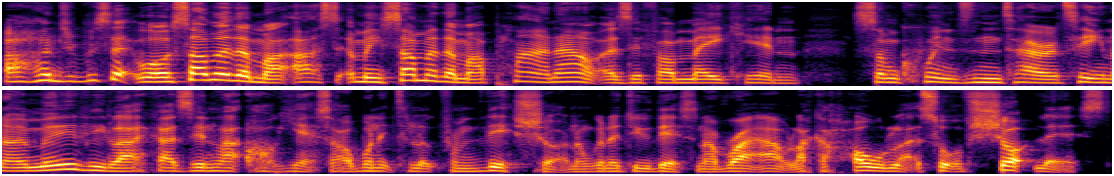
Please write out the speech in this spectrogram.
Hundred percent. Well, some of them are. I mean, some of them I plan out as if I'm making some Quentin Tarantino movie, like as in like, oh yes, I want it to look from this shot, and I'm going to do this, and I write out like a whole like sort of shot list.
